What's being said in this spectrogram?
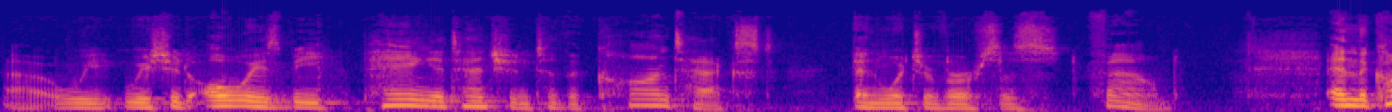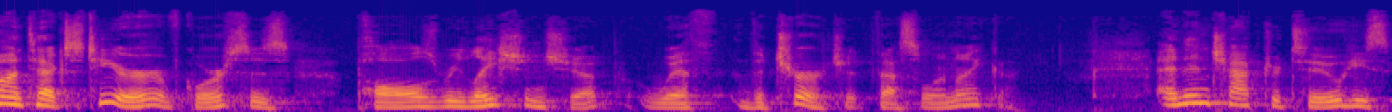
Uh, we, we should always be paying attention to the context in which a verse is found. And the context here, of course, is Paul's relationship with the church at Thessalonica. And in chapter 2, he's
